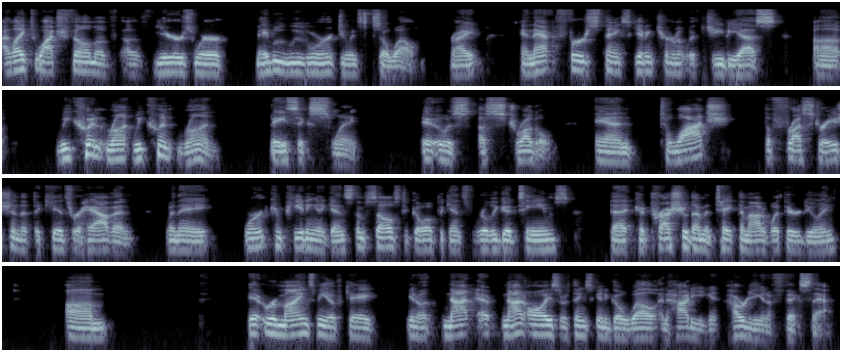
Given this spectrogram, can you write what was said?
I like to watch film of, of years where maybe we weren't doing so well, right? And that first Thanksgiving tournament with GBS, uh, we couldn't run. We couldn't run basic swing. It was a struggle, and to watch the frustration that the kids were having when they weren't competing against themselves to go up against really good teams that could pressure them and take them out of what they're doing. Um, it reminds me of okay, you know, not not always are things going to go well, and how do you get how are you going to fix that?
